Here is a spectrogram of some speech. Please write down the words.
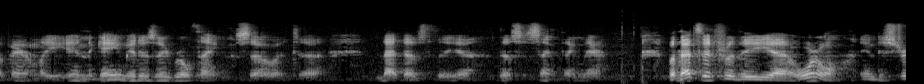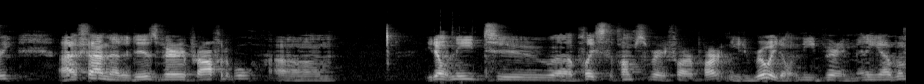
apparently in the game it is a real thing. So it that does the does the same thing there. But that's it for the uh, oil industry. I found that it is very profitable. Um, you don't need to uh, place the pumps very far apart, and you really don't need very many of them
